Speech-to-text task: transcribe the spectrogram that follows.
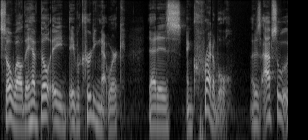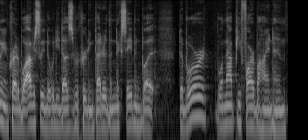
so well. They have built a, a recruiting network that is incredible. That is absolutely incredible. Obviously, nobody does recruiting better than Nick Saban, but DeBoer will not be far behind him.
